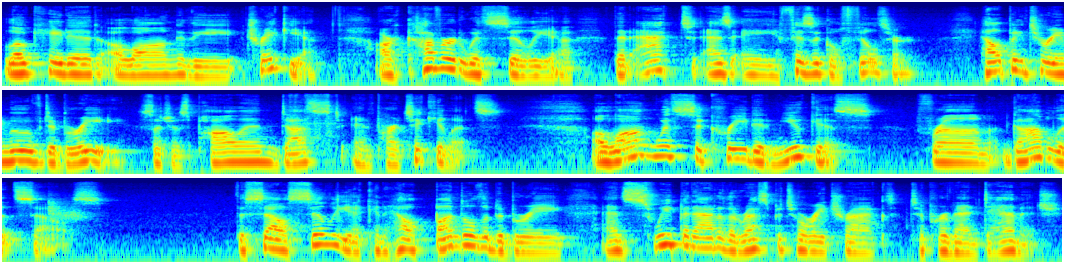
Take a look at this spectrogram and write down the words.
located along the trachea are covered with cilia that act as a physical filter, helping to remove debris such as pollen, dust, and particulates, along with secreted mucus from goblet cells. The cell cilia can help bundle the debris and sweep it out of the respiratory tract to prevent damage.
